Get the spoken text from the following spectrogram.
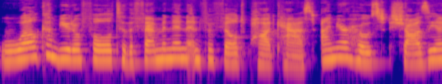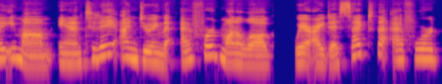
Welcome, beautiful, to the Feminine and Fulfilled podcast. I'm your host, Shazia Imam, and today I'm doing the F word monologue where I dissect the F word,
